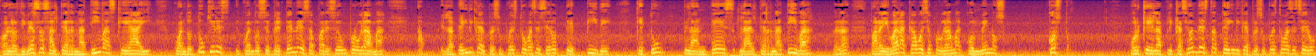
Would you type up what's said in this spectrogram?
o las diversas alternativas que hay. Cuando tú quieres, cuando se pretende desaparecer un programa, la técnica del presupuesto base cero te pide que tú plantees la alternativa, ¿verdad? Para llevar a cabo ese programa con menos costo. Porque la aplicación de esta técnica de presupuesto base cero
